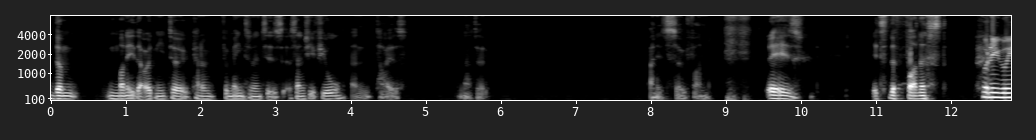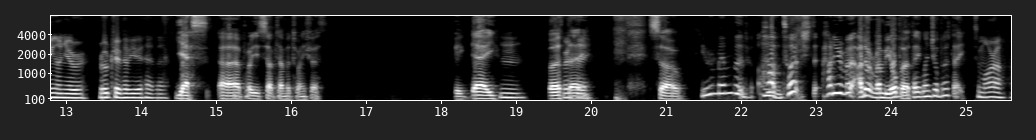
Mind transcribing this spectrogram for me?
the money that I would need to kind of for maintenance is essentially fuel and tires. And that's it. And it's so fun. It is it's the funnest. When are you going on your road trip? Have you have a Yes, uh probably September twenty fifth. Big day. mm, birthday. birthday? So you remembered. Oh, I'm touched. How do you remember? I don't remember your birthday. When's your birthday? tomorrow?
